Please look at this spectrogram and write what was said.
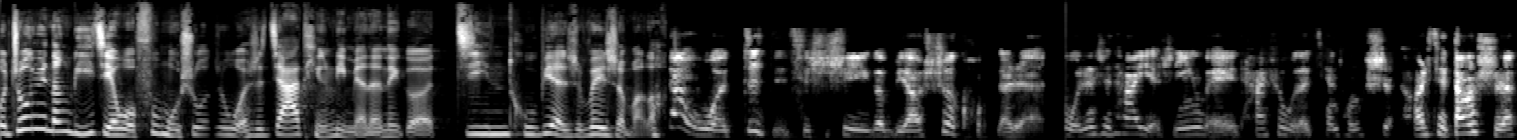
我终于能理解我父母说，我是家庭里面的那个基因突变是为什么了。但我自己其实是一个比较社恐的人，我认识他也是因为他是我的前同事，而且当时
